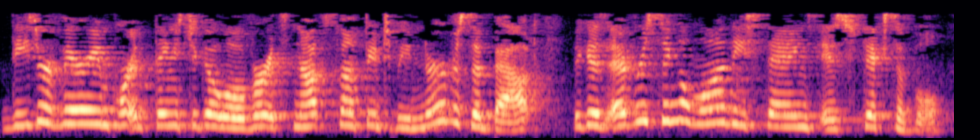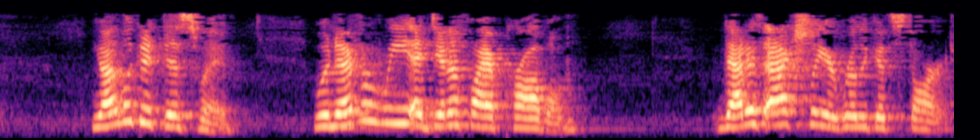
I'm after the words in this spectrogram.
these are very important things to go over. It's not something to be nervous about because every single one of these things is fixable. You gotta look at it this way. Whenever we identify a problem, that is actually a really good start.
